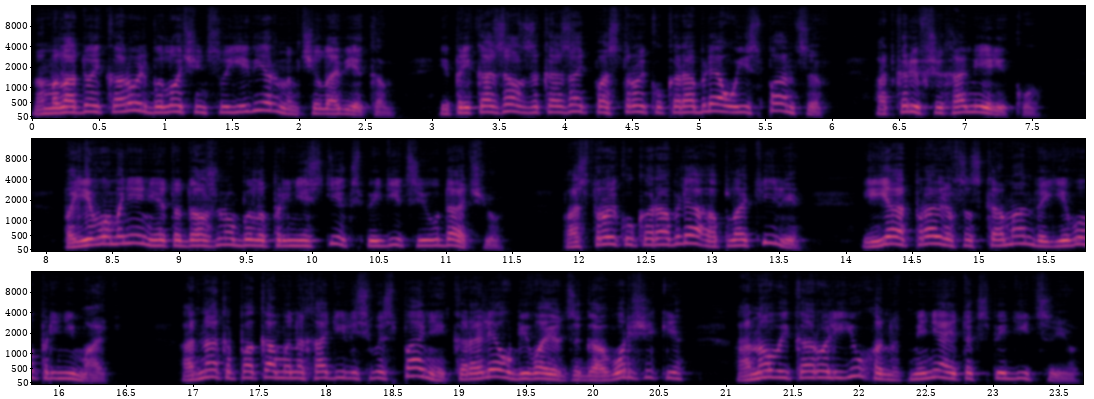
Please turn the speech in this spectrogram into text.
но молодой король был очень суеверным человеком и приказал заказать постройку корабля у испанцев, открывших Америку. По его мнению, это должно было принести экспедиции удачу. Постройку корабля оплатили, и я отправился с командой его принимать. Однако, пока мы находились в Испании, короля убивают заговорщики, а новый король Юхан отменяет экспедицию.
